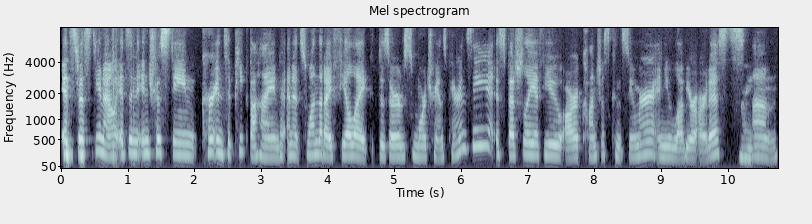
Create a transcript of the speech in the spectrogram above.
it's just you know it's an interesting curtain to peek behind and it's one that i feel like deserves more transparency especially if you are a conscious consumer and you love your artists. Right. um,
